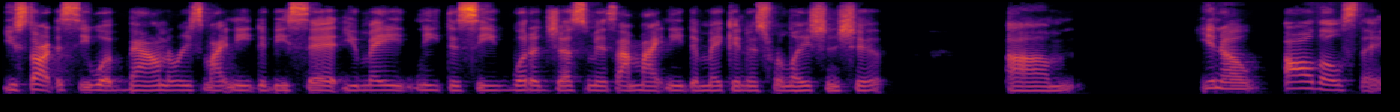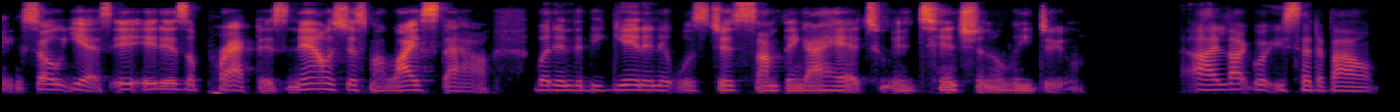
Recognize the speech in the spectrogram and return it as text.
you start to see what boundaries might need to be set. You may need to see what adjustments I might need to make in this relationship. Um, you know, all those things. So, yes, it, it is a practice. Now it's just my lifestyle. But in the beginning, it was just something I had to intentionally do. I like what you said about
